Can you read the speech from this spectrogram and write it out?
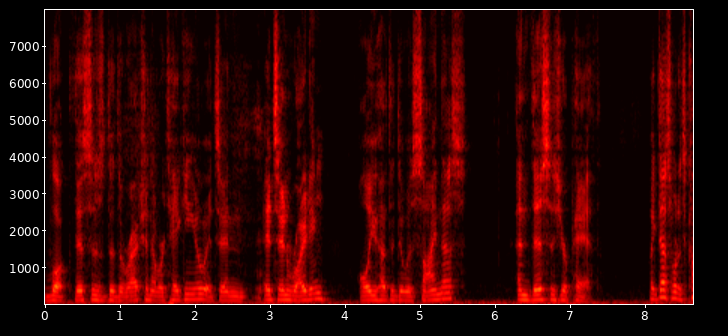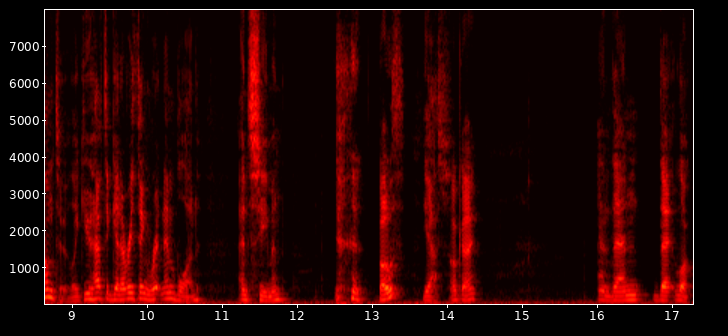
look, this is the direction that we're taking you. It's in it's in writing. All you have to do is sign this and this is your path. Like that's what it's come to. Like you have to get everything written in blood and semen. both. Yes. Okay. And then that look,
